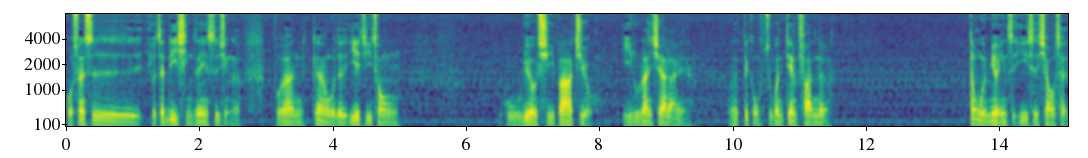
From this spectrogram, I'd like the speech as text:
我算是有在例行这件事情了，不然干我的业绩从五六七八九一路烂下来，被公主管电翻了。但我也没有因此意识消沉，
